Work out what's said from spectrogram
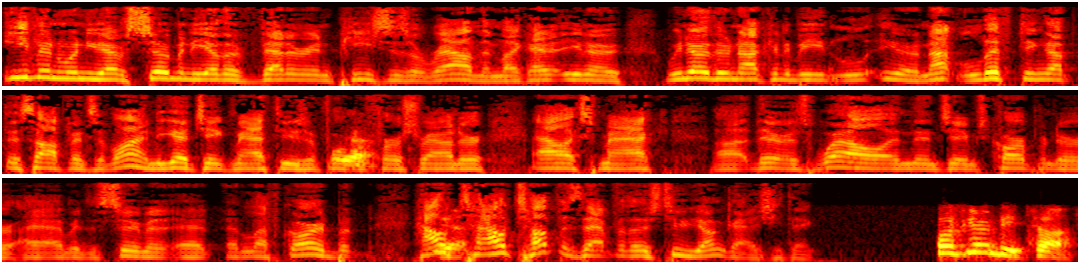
even when you have so many other veteran pieces around them. Like, I, you know, we know they're not going to be, you know, not lifting up this offensive line. You got Jake Matthews, a former yeah. first rounder, Alex Mack, uh, there as well. And then James Carpenter, I, I would assume at, at, left guard. But how, yeah. how tough is that for those two young guys, you think? Well, it's going to be tough.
